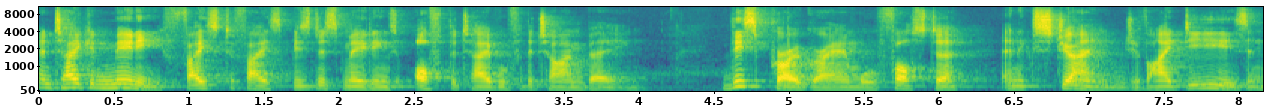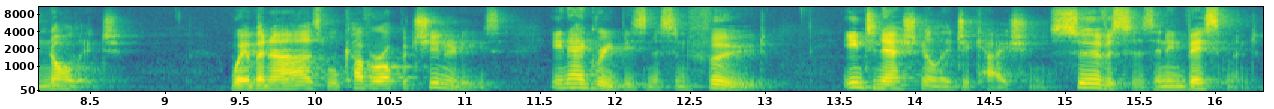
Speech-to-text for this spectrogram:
and taken many face-to-face -face business meetings off the table for the time being, this program will foster an exchange of ideas and knowledge. Webinars will cover opportunities in agribusiness and food, international education, services and investment,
